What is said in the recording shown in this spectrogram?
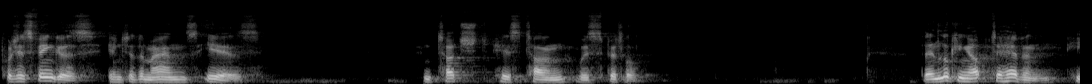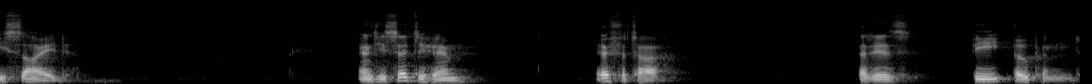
put his fingers into the man's ears, and touched his tongue with spittle. Then, looking up to heaven, he sighed. And he said to him, Ephata, that is, be opened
